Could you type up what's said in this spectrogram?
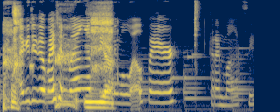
aku juga passion banget di Iya. animal welfare. Keren banget sih.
